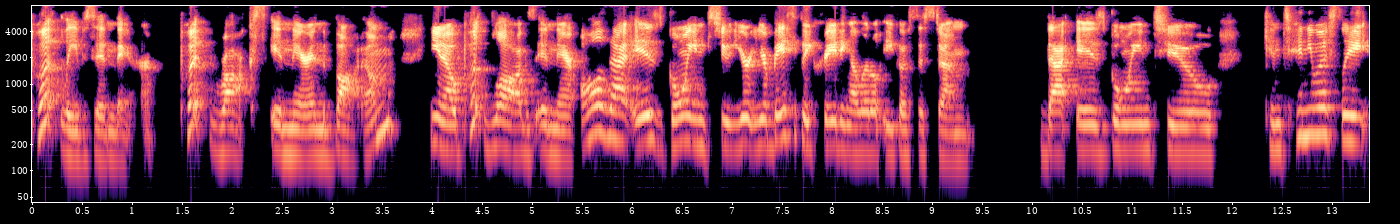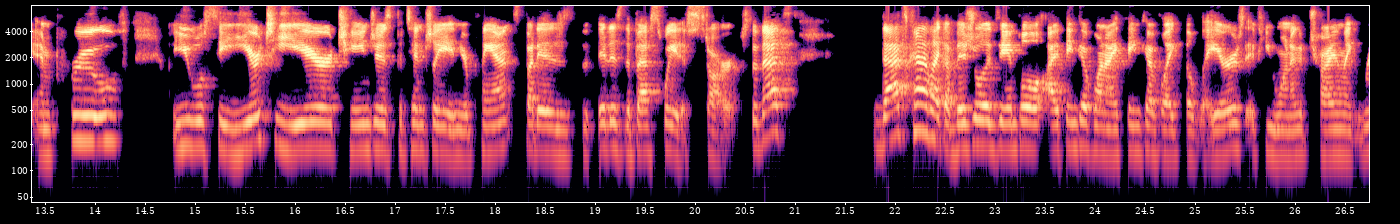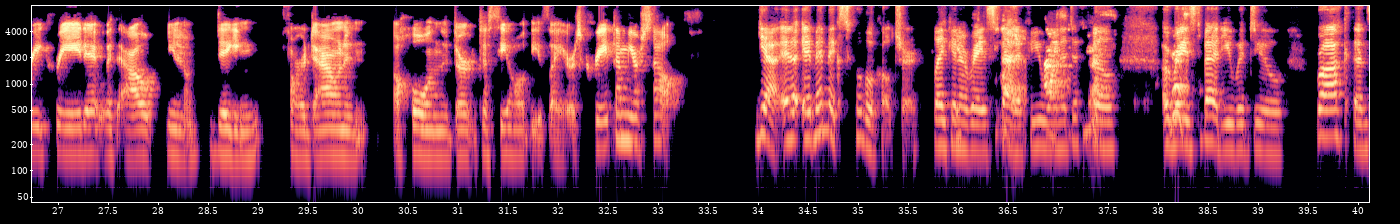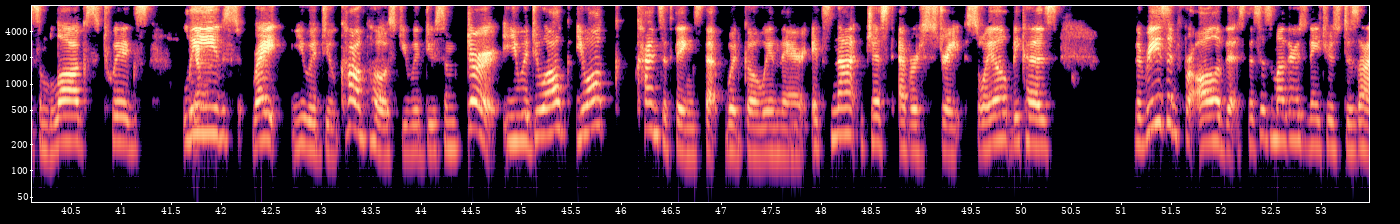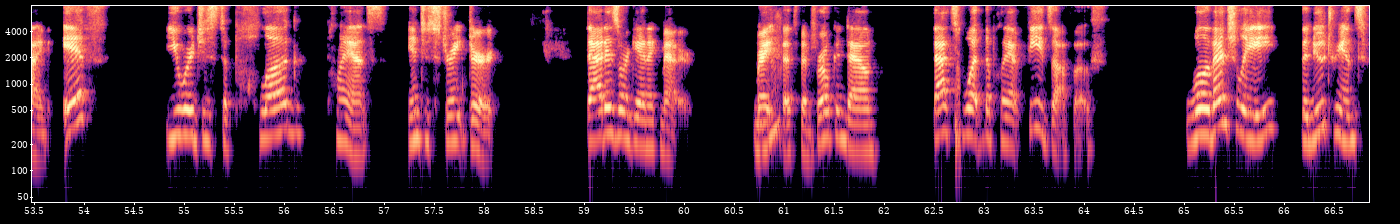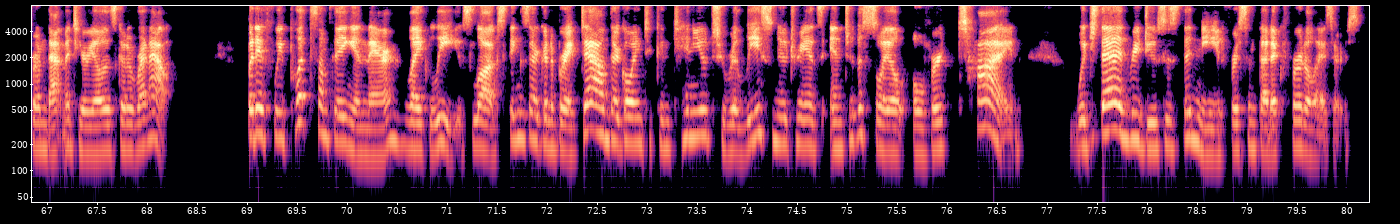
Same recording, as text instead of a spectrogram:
Put leaves in there put rocks in there in the bottom you know put logs in there. All that is going to you're you're basically creating a little ecosystem that is going to continuously improve. You will see year to year changes potentially in your plants, but it is it is the best way to start. So that's that's kind of like a visual example I think of when I think of like the layers if you want to try and like recreate it without, you know, digging far down and a hole in the dirt to see all these layers. Create them yourself. Yeah, it, it mimics culture. Like in a raised bed, if you wanted to fill a raised bed, you would do rock, then some logs, twigs, leaves right? You would do compost you would do some dirt you would do all you all kinds of things that would go in there. It's not just ever straight soil because the reason for all of this this is mother's nature's design. If you were just to plug plants into straight dirt that is organic matter right? Mm-hmm. that's been broken down. That's what the plant feeds off of. Well eventually the nutrients from that material is going to run out but if we put something in there, like leaves, logs, things that are going to break down, they're going to continue to release nutrients into the soil over time, which then reduces the need for synthetic fertilizers.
